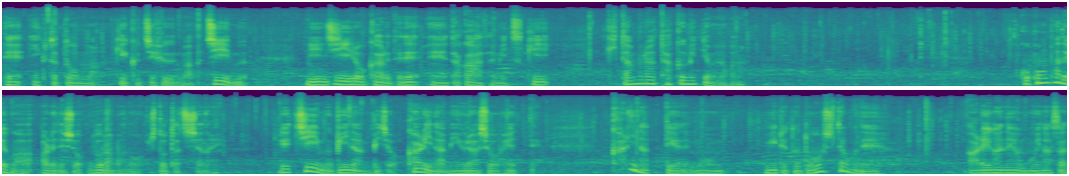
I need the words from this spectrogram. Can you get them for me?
で生田斗真。菊池風磨。チーム虹色カルテで、えー高畑充希。北村匠海っていうのかな？ここまではあれでしょドラマの人たちじゃない。でチーム美男美女。カリナ三浦翔平って。カリナっていう見るとどうしてもねあれがね思い出さ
